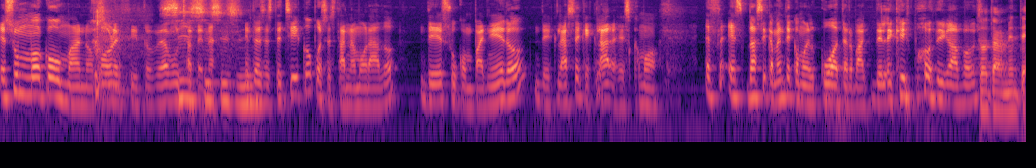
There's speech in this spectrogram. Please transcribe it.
es un moco humano, pobrecito, me da Sí, mucha pena. sí, sí. Entonces este chico pues está enamorado de su compañero de clase, que claro, es como... Es, es básicamente como el quarterback del equipo, digamos. Totalmente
